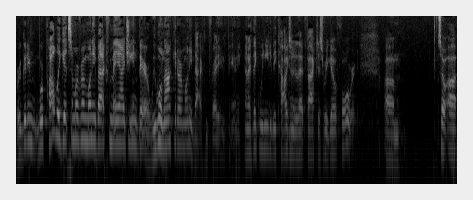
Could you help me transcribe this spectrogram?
We're getting, we'll probably get some of our money back from AIG and Bear. We will not get our money back from Freddie and Fannie. And I think we need to be cognizant of that fact as we go forward. Um, so uh,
